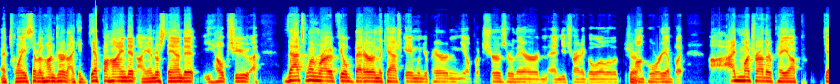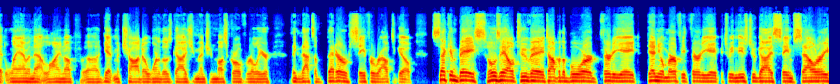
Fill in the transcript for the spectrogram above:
at 2,700. I could get behind it. I understand it. He helps you. That's one where I would feel better in the cash game when you're pairing, you know, put Scherzer there and, and you try to go a little sure. Longoria. But I'd much rather pay up, get Lamb in that lineup, uh, get Machado, one of those guys you mentioned, Musgrove earlier. I think that's a better, safer route to go. Second base, Jose Altuve, top of the board, 38. Daniel Murphy, 38. Between these two guys, same salary.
